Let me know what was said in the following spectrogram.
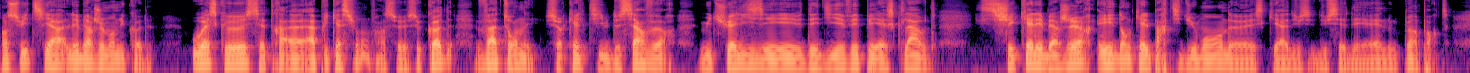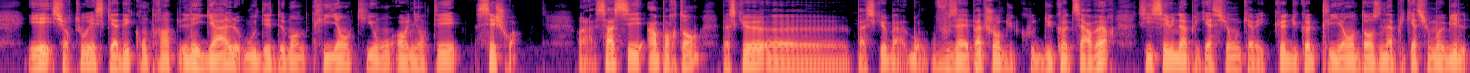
Ensuite, il y a l'hébergement du code. Où est-ce que cette euh, application, enfin ce, code, va tourner? Sur quel type de serveur Mutualisé, dédié, VPS, cloud? Chez quel hébergeur et dans quelle partie du monde? Est-ce qu'il y a du, du CDN ou peu importe Et surtout, est-ce qu'il y a des contraintes légales ou des demandes clients qui ont orienté ces choix? Voilà, ça c'est important parce que euh, bah vous n'avez pas toujours du, du code serveur. Si c'est une application qui avait que du code client dans une application mobile,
